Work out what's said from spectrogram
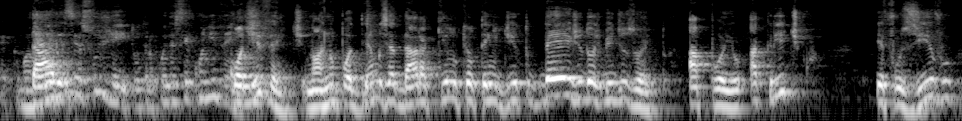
É, uma dar, coisa é ser sujeito, outra coisa é ser conivente. Conivente. Nós não podemos é dar aquilo que eu tenho dito desde 2018. Apoio acrítico, efusivo,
